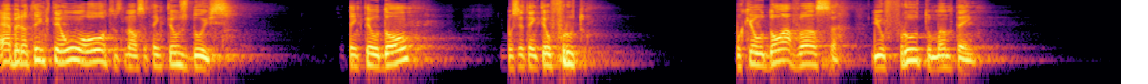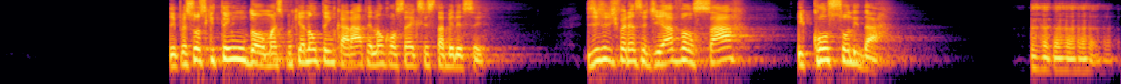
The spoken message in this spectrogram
Éber, eu tenho que ter um ou outro. Não, você tem que ter os dois. Você tem que ter o dom e você tem que ter o fruto. Porque o dom avança e o fruto mantém. Tem pessoas que têm um dom, mas porque não tem caráter não conseguem se estabelecer. Existe a diferença de avançar e consolidar.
